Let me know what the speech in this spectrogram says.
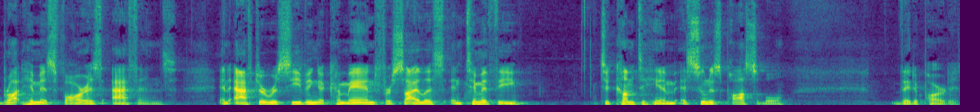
brought him as far as Athens, and after receiving a command for Silas and Timothy to come to him as soon as possible, they departed.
